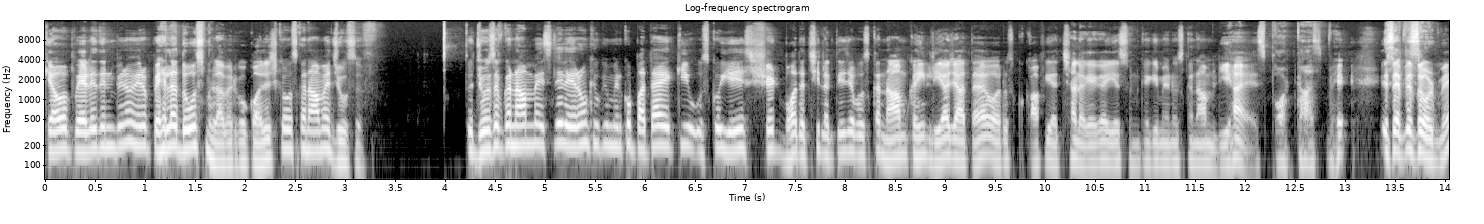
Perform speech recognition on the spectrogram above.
क्या वो पहले दिन भी ना मेरा पहला दोस्त मिला मेरे को कॉलेज का, उसका नाम है जोसेफ। तो जोसेफ का नाम मैं इसलिए ले रहा हूँ क्योंकि मेरे को पता है कि उसको ये शिट बहुत अच्छी लगती है जब उसका नाम कहीं लिया जाता है और उसको काफ़ी अच्छा लगेगा ये सुन के कि मैंने उसका नाम लिया है इस पॉडकास्ट में इस एपिसोड में।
